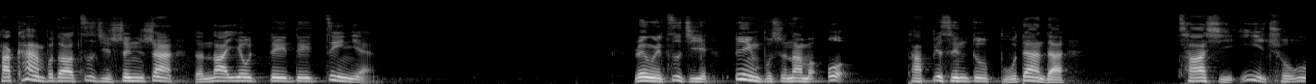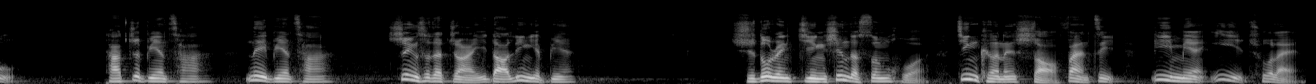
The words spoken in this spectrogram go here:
他看不到自己身上的那一堆堆罪孽，认为自己并不是那么恶。他毕生都不断的擦洗溢出物，他这边擦，那边擦，迅速的转移到另一边。许多人谨慎的生活，尽可能少犯罪，避免溢出来。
